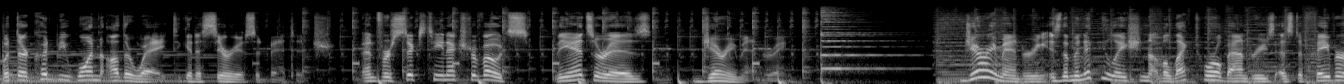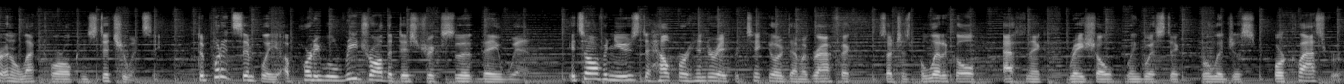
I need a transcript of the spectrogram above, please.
But there could be one other way to get a serious advantage. And for 16 extra votes, the answer is gerrymandering. Gerrymandering is the manipulation of electoral boundaries as to favor an electoral constituency. To put it simply, a party will redraw the districts so that they win. It's often used to help or hinder a particular demographic, such as political, ethnic, racial, linguistic, religious, or class group.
